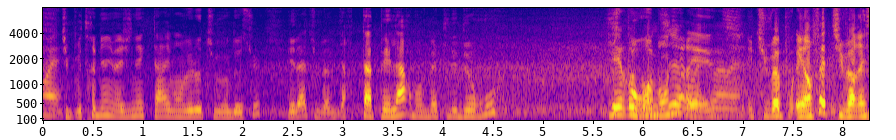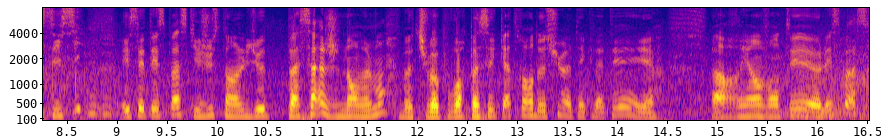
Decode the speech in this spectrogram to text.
Ouais. tu peux très bien imaginer que tu arrives en vélo, tu montes dessus, et là, tu vas venir taper l'arbre, mettre les deux roues, Et pour rebondir, rebondir, ouais, et, ouais, ouais. et tu vas, et en fait, tu vas rester ici, Mm, mm. et cet espace qui est juste un lieu de passage, normalement, bah, tu vas pouvoir passer 4 heures dessus à t'éclater et à réinventer euh, l'espace.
